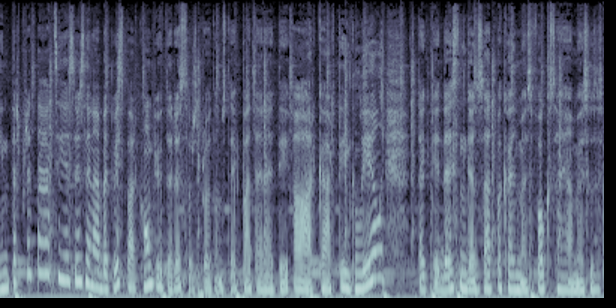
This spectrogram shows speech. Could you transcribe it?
interpretācijas virzienā, bet vispār kompjutora resursi, protams, tiek patērēti ārkārtīgi lieli. Teikt, ja desmit gadus atpakaļ mēs fokusējāmies uz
